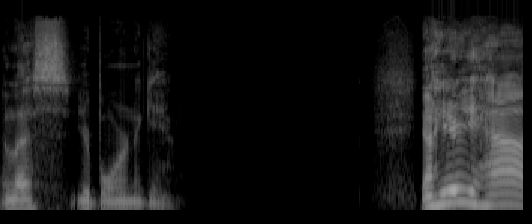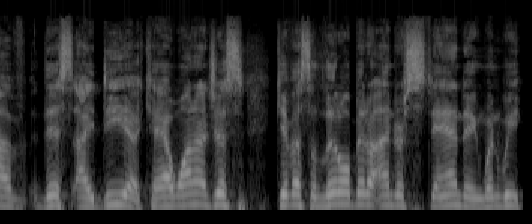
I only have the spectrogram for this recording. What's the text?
unless you're born again. Now, here you have this idea, okay? I want to just give us a little bit of understanding. When we,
